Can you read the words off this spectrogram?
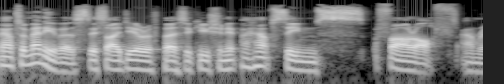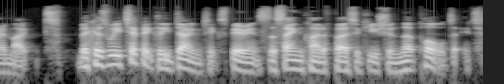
Now, to many of us, this idea of persecution, it perhaps seems far off and remote, because we typically don't experience the same kind of persecution that Paul did.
